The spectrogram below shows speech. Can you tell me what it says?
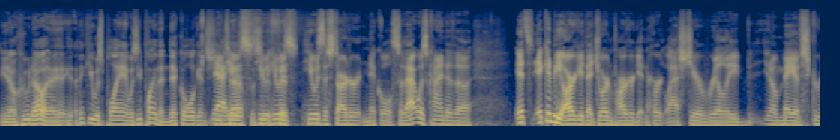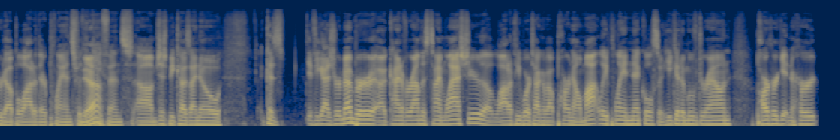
you know who knows? I think he was playing. Was he playing the nickel against? Yeah, UTEP? he was. was he, he, he was. He was the starter at nickel. So that was kind of the it's it can be argued that Jordan Parker getting hurt last year really you know may have screwed up a lot of their plans for the yeah. defense. Um, just because I know because if you guys remember, uh, kind of around this time last year, a lot of people were talking about Parnell Motley playing nickel, so he could have moved around. Parker getting hurt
